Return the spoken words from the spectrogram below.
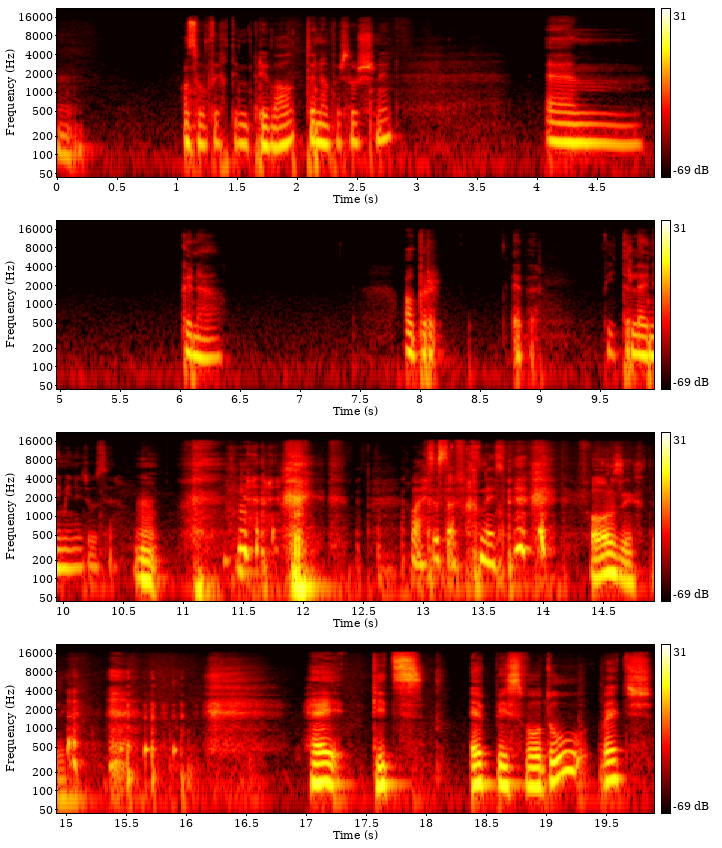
Ja. Also vielleicht im Privaten, aber sonst nicht. Ähm, genau. Aber eben, weiter lehne ich mich nicht raus. Ja. Ich weiß es einfach nicht. Vorsichtig. hey, gibt es etwas, wo du willst,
